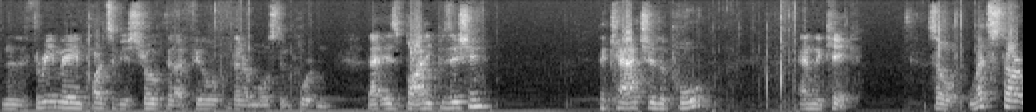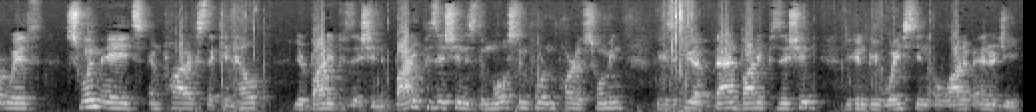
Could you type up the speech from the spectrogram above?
And the three main parts of your stroke that I feel that are most important. That is body position, the catch or the pull, and the kick. So let's start with swim aids and products that can help your body position. Body position is the most important part of swimming because if you have bad body position, you're going to be wasting a lot of energy.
